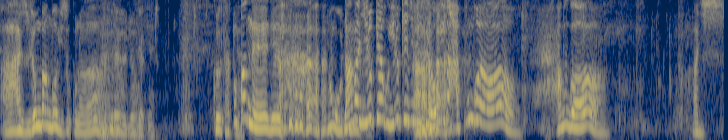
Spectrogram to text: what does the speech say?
아 이런 방법이 있었구나. 그래야죠. 이렇게. 그리고 다 똑같네. 얘. 나만 이렇게 하고 이렇게 집으니까 여기가 아픈 거야. 아구가. 아씨,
